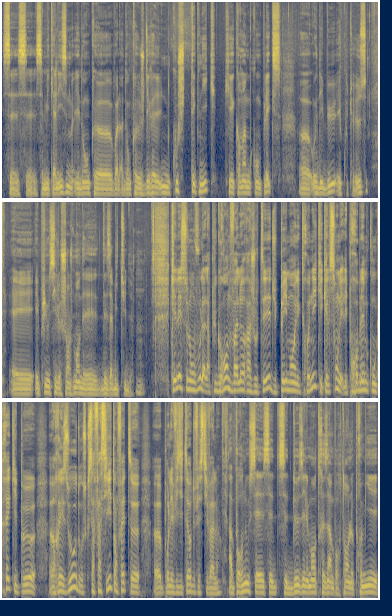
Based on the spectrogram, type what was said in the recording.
ces, ces, ces mécanismes. Et donc, voilà, donc je dirais une couche technique qui est quand même complexe euh, au début et coûteuse. Et, puis aussi le changement des, des habitudes. Mmh. Quelle est selon vous la, plus grande valeur ajoutée du paiement électronique et quels sont les, problèmes concrets qu'il peut euh, résoudre ou ce que ça facilite en fait euh, euh, pour les visiteurs du festival? Ah, Pour nous, c'est deux éléments très importants. Le premier,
